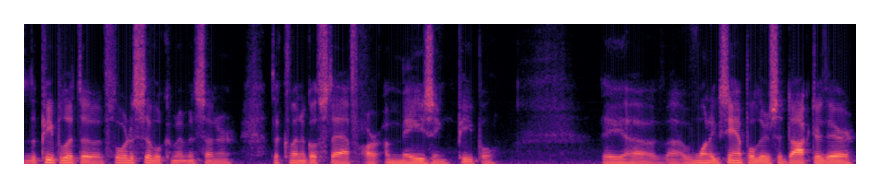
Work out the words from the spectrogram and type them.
the people at the Florida Civil Commitment Center, the clinical staff are amazing people. They, uh, uh, one example, there's a doctor there.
